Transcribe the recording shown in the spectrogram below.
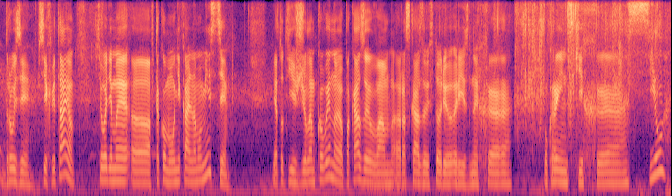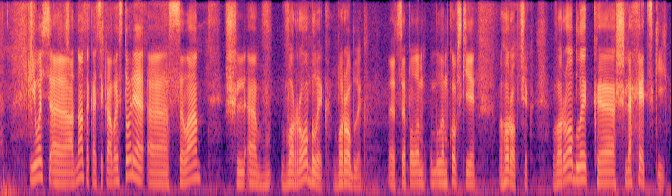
Друзі, всіх вітаю. Сьогодні ми е, в такому унікальному місці. Я тут їжджу лемковиною, показую вам, розказую історію різних е, українських е, сіл. І ось одна така цікава історія з села Вороблик. Вороблик. Це Лемковський горобчик. Вороблик Шляхетський.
